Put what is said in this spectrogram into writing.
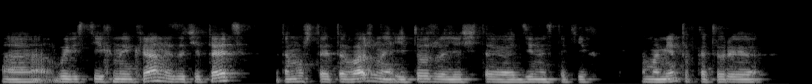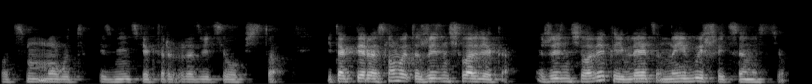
а, вывести их на экран и зачитать, потому что это важно и тоже, я считаю, один из таких моментов, которые вот могут изменить вектор развития общества. Итак, первая основа – это жизнь человека. Жизнь человека является наивысшей ценностью.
